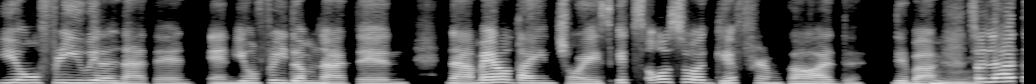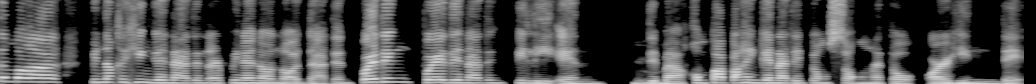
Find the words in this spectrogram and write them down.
yung free will natin and yung freedom natin na meron tayong choice, it's also a gift from God. 'di ba? Mm-hmm. So lahat ng mga pinakikinggan natin or pinanonood natin, pwedeng pwede nating piliin, mm-hmm. 'di ba? Kung papakinggan natin tong song na to or hindi.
